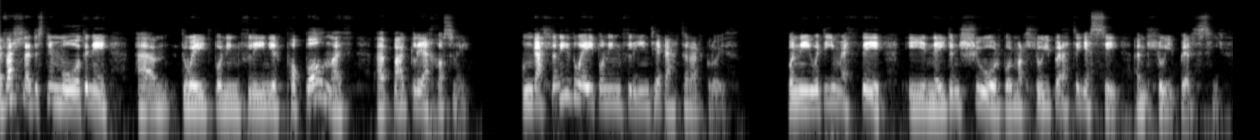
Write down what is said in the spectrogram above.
Efallai, dys ni'n modd i ni um, ddweud bod ni'n flin i'r pobl wnaeth uh, baglu achos ni. Ond gallwn ni ddweud bod ni'n flin tuag at yr arglwydd. Bod ni wedi methu i wneud yn siŵr bod mae'r llwybr at y Iesu yn llwybr syth.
